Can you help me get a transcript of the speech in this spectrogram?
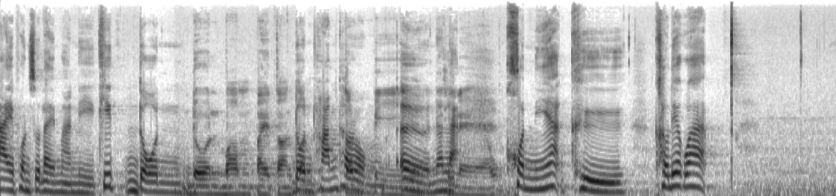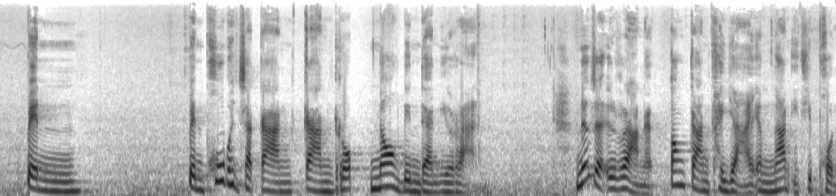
นายพลสุไลมานีที่โดนโดนบอมไปตอนโดนทรัมป์ถล่มต้นปีเออนั่นแหละที่แล้วคนเนี้ยคือเขาเรียกว่าเป็นเป็นผู้บัญชาการการรบนอกดินแดนอิหร่าน เนื่องจากอิหร่านเนี่ยต้องการขยายอำนาจอิทธิพล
